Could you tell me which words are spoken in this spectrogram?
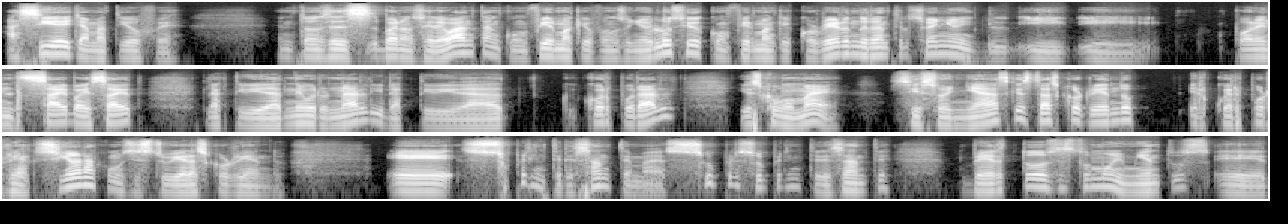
Así de llamativo fue. Entonces, bueno, se levantan, confirman que fue un sueño lúcido, confirman que corrieron durante el sueño y, ponen side by side la actividad neuronal y la actividad corporal. Y es como, mae, Si soñás que estás corriendo, el cuerpo reacciona como si estuvieras corriendo. Eh, súper interesante, ma, súper, súper interesante ver todos estos movimientos. Eh,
